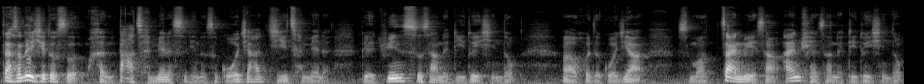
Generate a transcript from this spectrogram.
但是那些都是很大层面的事情，都是国家级层面的，比如军事上的敌对行动啊，或者国家什么战略上、安全上的敌对行动。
